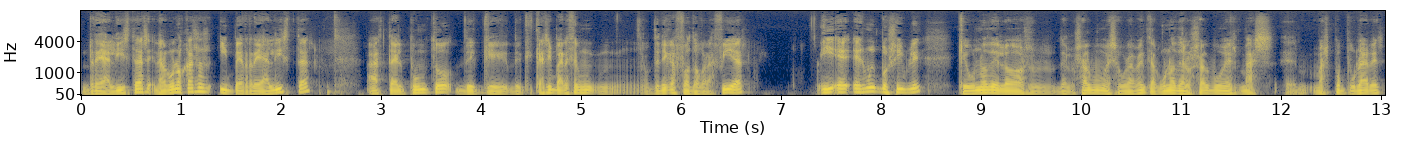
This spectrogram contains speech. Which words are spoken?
realistas, en algunos casos hiperrealistas, hasta el punto de que, de que casi parecen auténticas fotografías. Y e, es muy posible que uno de los, de los álbumes, seguramente, algunos de los álbumes más, eh, más populares,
